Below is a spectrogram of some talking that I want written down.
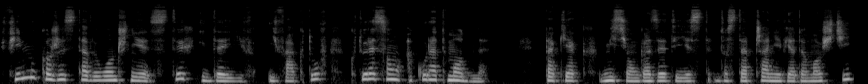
Film korzysta wyłącznie z tych idei i faktów, które są akurat modne. Tak jak misją gazety jest dostarczanie wiadomości,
